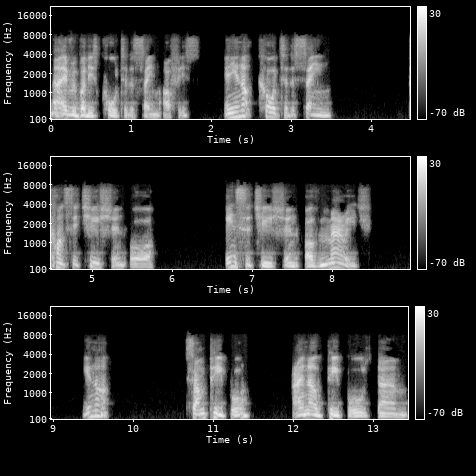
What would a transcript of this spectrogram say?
Not everybody's called to the same office, and you're not called to the same constitution or institution of marriage. You're not. Some people, I know people, um,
